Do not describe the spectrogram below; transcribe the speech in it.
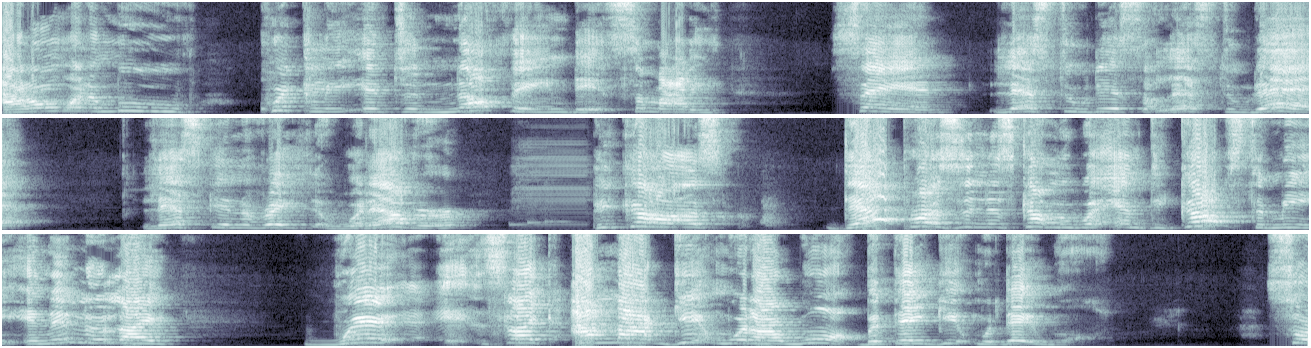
I don't want to move quickly into nothing that somebody saying, let's do this or let's do that, let's get in a race or whatever, because that person is coming with empty cups to me and it look like where it's like I'm not getting what I want, but they get what they want. So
